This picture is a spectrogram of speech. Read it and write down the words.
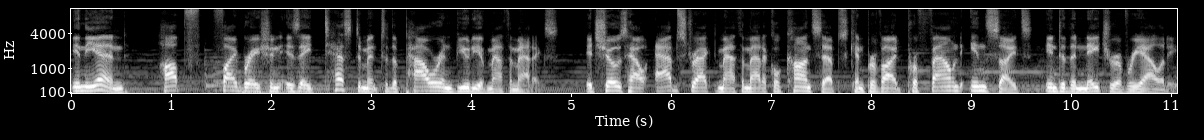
In the end, Hopf fibration is a testament to the power and beauty of mathematics. It shows how abstract mathematical concepts can provide profound insights into the nature of reality.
